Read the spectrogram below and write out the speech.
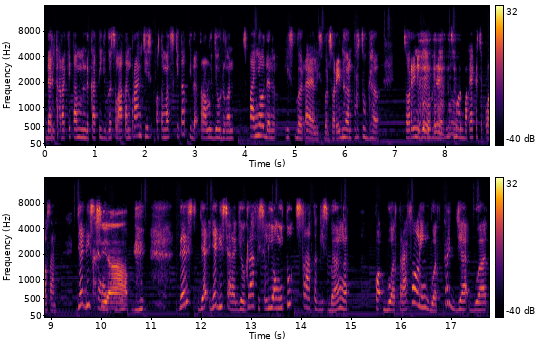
Dan karena kita mendekati juga selatan Prancis, otomatis kita tidak terlalu jauh dengan Spanyol dan Lisbon, eh Lisbon sorry dengan Portugal. Sorry nih gue dari Lisbon pakai keceplosan. Jadi secara dari jadi secara geografis Lyon itu strategis banget kok buat traveling, buat kerja, buat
